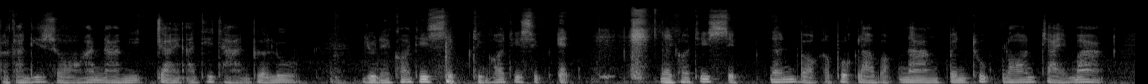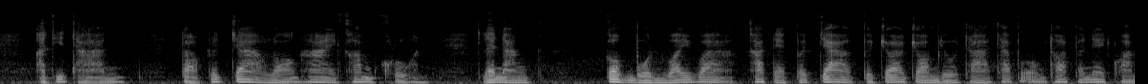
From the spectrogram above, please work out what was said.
ประการที่สองฮันนามีใจอธิษฐานเพื่อลูก อยู่ในข้อที่ 10 ถึงข้อที่ 11 ในข้อที่ 10 นั้นบอกกับพวกเราบอกนางเป็นทุกข์ร้อนใจมาก อธิษฐาน ต่อพระเจ้าร้องไห้คล่ำครวญและนางก็บ่นไว้ว่าข้าแต่พระเจ้าพระเจ้าจอมโยธาถ้าพระองค์ทอดพระเนตรความ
